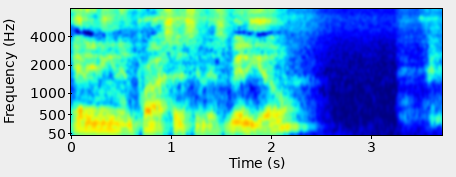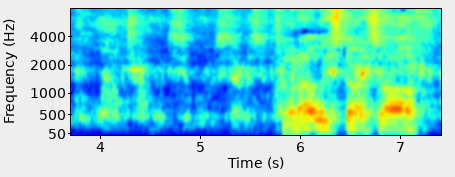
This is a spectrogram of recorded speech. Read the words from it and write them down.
editing and processing this video. So it always starts off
